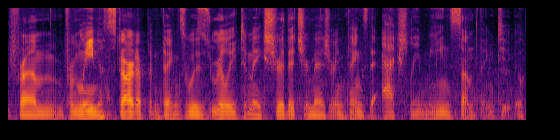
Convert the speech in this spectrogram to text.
from from lean startup and things was really to make sure that you're measuring things that actually mean something to you.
